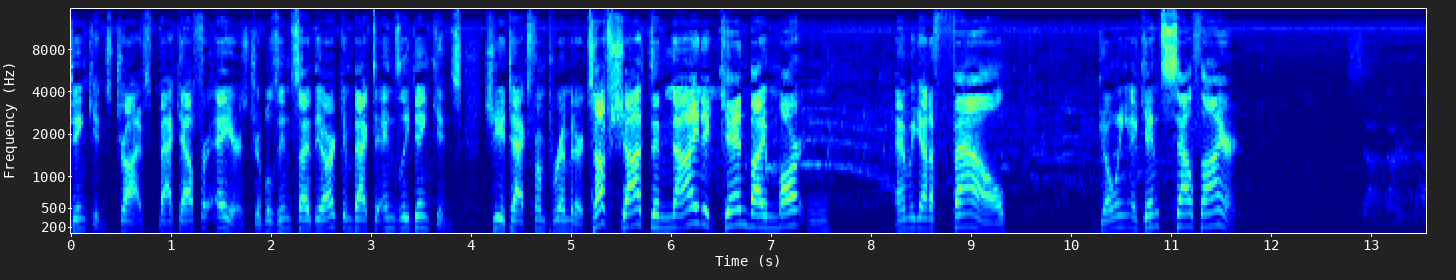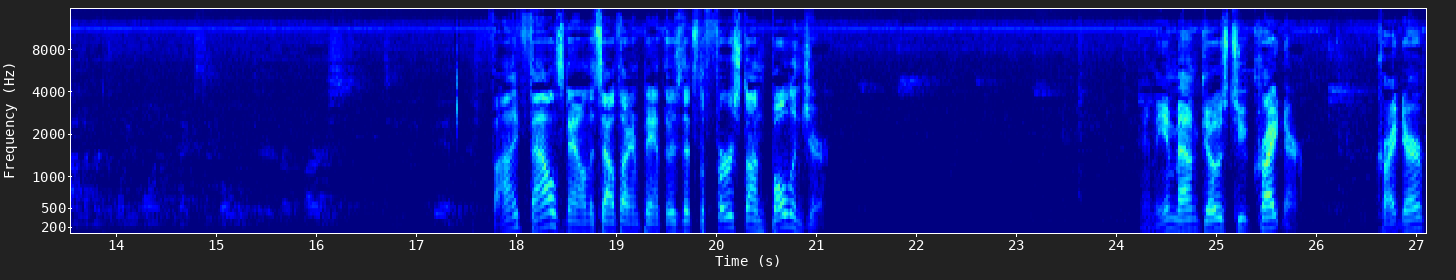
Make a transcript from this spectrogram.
Dinkins drives back out for Ayers, dribbles inside the arc and back to Ensley Dinkins. She attacks from perimeter. Tough shot denied again by Martin, and we got a foul going against South Iron. south iron is number 21 alexa gold Five fouls now on the South Iron Panthers. That's the first on Bollinger. And the inbound goes to Kreitner. Kreitner,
